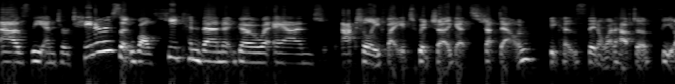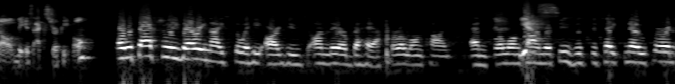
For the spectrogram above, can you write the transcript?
as the entertainers, while he can then go and actually fight, which uh, gets shut down because they don't want to have to feed all these extra people. So it's actually very nice the way he argues on their behalf for a long time. And for a long time refuses to take no for an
